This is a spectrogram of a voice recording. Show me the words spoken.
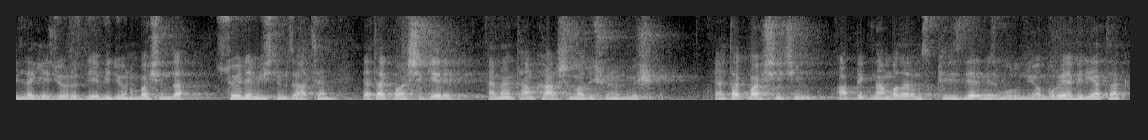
villa geziyoruz diye videonun başında söylemiştim zaten. Yatak başlık yeri hemen tam karşıma düşünülmüş. Yatak başlığı için aplik lambalarımız, prizlerimiz bulunuyor. Buraya bir yatak,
